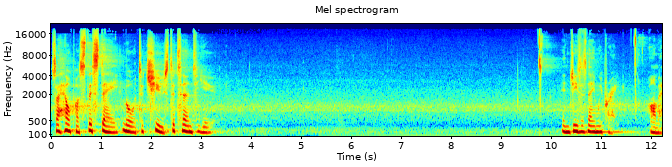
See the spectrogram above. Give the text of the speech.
So help us this day, Lord, to choose to turn to you. In Jesus' name we pray. Amen.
